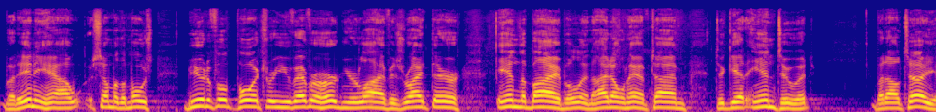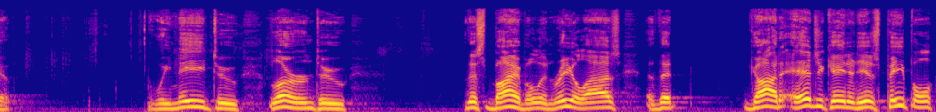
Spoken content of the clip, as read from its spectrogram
But anyhow, some of the most beautiful poetry you've ever heard in your life is right there in the Bible, and I don't have time to get into it. But I'll tell you, we need to learn to this Bible and realize that God educated His people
